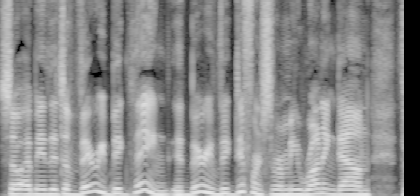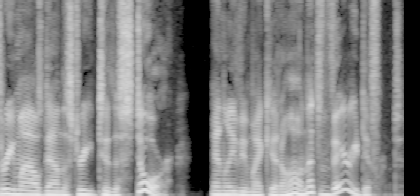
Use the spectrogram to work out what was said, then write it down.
So, I mean, it's a very big thing, a very big difference from me running down three miles down the street to the store and leaving my kid on. That's very different.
